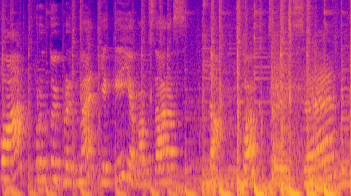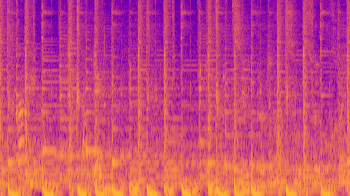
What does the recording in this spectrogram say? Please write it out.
факт про той предмет, який я вам зараз дам. Факт це тканина. Далі. Цей предмет символізує кохання.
